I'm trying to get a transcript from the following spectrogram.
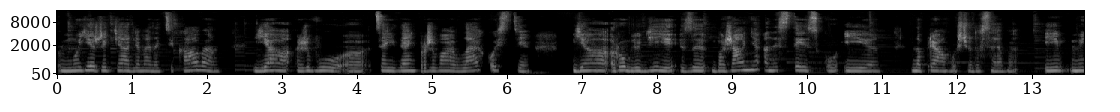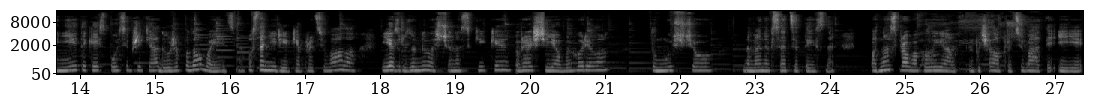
Моє життя для мене цікаве. Я живу е, цей день, проживаю в легкості. Я роблю дії з бажання, а не стиску і напрягу щодо себе. І мені такий спосіб життя дуже подобається. Останній рік я працювала, і я зрозуміла, що наскільки врешті я вигоріла, тому що на мене все це тисне. Одна справа, коли я почала працювати, і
